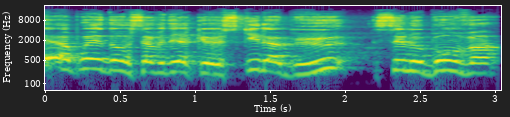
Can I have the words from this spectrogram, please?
Et après, donc, ça veut dire que ce qu'il a bu, c'est le bon vin.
